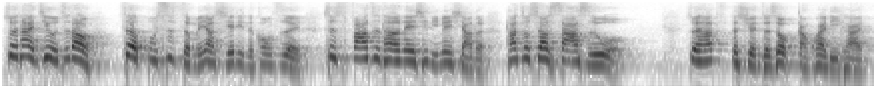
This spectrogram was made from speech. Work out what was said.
所以他很清楚知道这不是怎么样邪灵的控制，哎，是发自他的内心里面想的，他就是要杀死我。所以他的选择之后赶快离开，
